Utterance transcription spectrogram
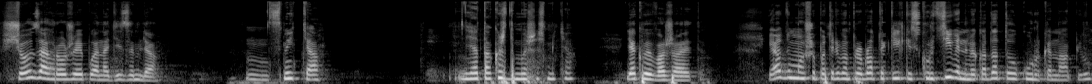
що загрожує планеті Земля? Сміття. Я також думаю, що сміття. Як ви вважаєте? Я думаю, що потрібно прибрати кількість курців і не викидати окурки на піл.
